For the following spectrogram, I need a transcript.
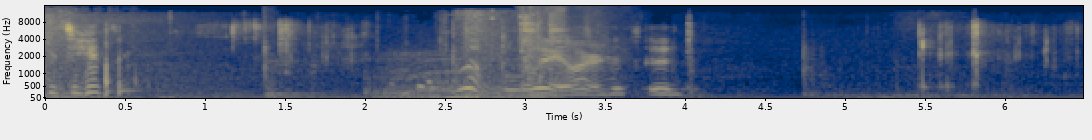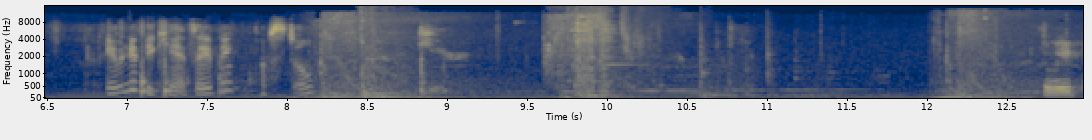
He's dancing. Ooh, blue are. That's good. Even if you can't save me, I'm still here. Felipe,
